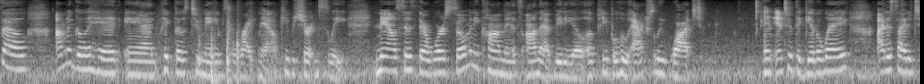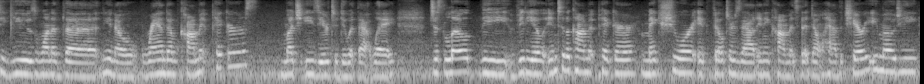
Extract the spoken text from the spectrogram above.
So i'm gonna go ahead and pick those two names right now. Keep it short and sweet. Now since there were so many comments on that video of people who actually watched and entered the giveaway i decided to use one of the you know random comment pickers much easier to do it that way just load the video into the comment picker make sure it filters out any comments that don't have the cherry emoji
